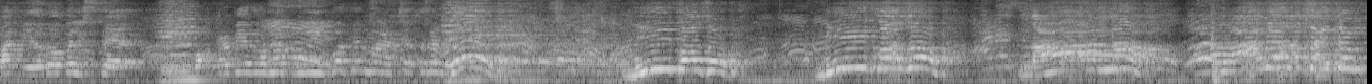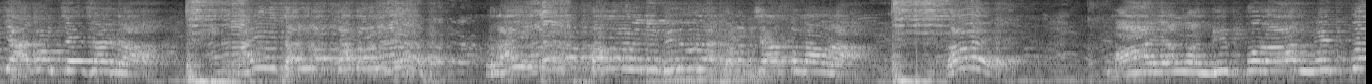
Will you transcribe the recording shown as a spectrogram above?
పదివేల రూపాయలు ఇస్తే ఒకరి మీద ఉన్న భూమి మార్చేస్తున్నాడు. మీకోసం మీకోసం నాన్న ప్రాణాల సైతం త్యాగం చేశాడా రైతుల పదవులకి రైతుల పదవులకి విలువ లేకుండా చేస్తున్నావురా? ఏయ్! మా అన్న నిప్పురా నిప్పు!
